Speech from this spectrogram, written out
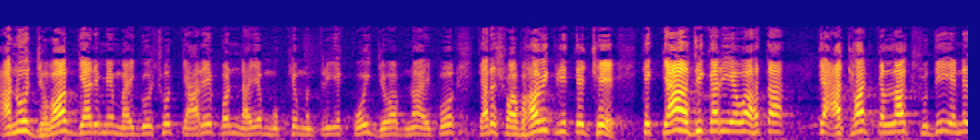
આનો જવાબ જ્યારે મેં માગ્યો છો ત્યારે પણ નાયબ મુખ્યમંત્રીએ કોઈ જવાબ ન આપ્યો. ત્યારે સ્વાભાવિક રીતે છે કે કયા અધિકારી એવા હતા? કે આઠ આઠ કલાક સુધી એને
